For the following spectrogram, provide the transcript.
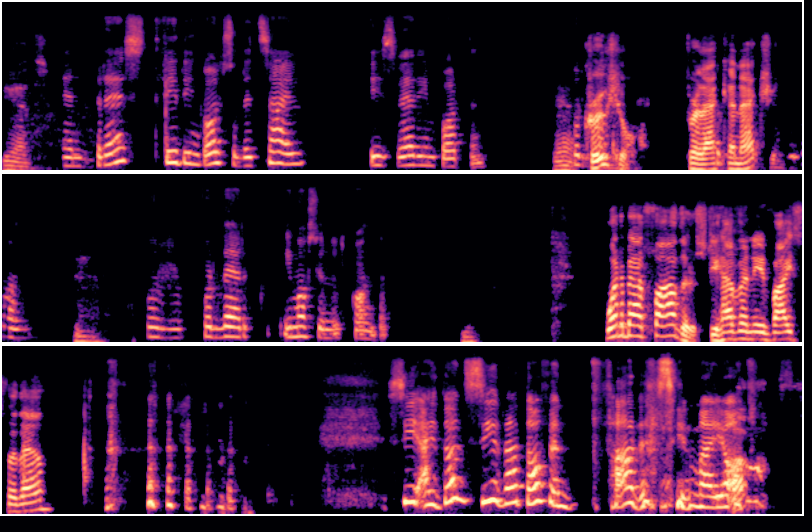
yes. And breastfeeding also the child is very important Yeah. For- Crucial for that connection. Yeah. for, for their emotional conduct. What about fathers? Do you have any advice for them? See, I don't see that often fathers in my office.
